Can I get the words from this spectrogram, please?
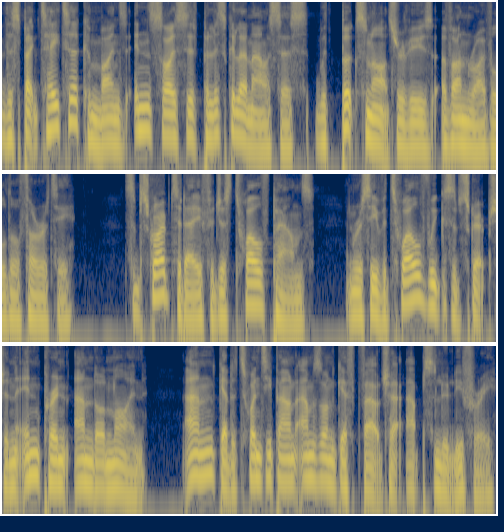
The Spectator combines incisive political analysis with books and arts reviews of unrivaled authority. Subscribe today for just £12 and receive a 12 week subscription in print and online, and get a £20 Amazon gift voucher absolutely free.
